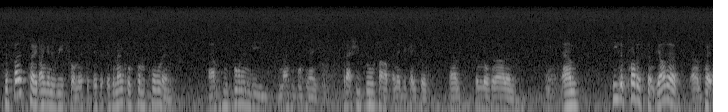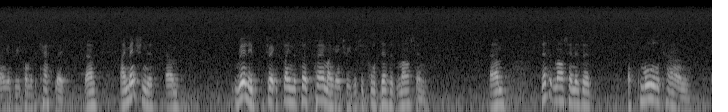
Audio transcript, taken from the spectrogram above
Um, the first poet I'm going to read from is, is, is a man called Tom Paulin, um, was born in Leeds in 1948, but actually brought up and educated in Northern Ireland. He's a Protestant. The other um, poet I'm going to read from is a Catholic. Um, I mention this um, really to explain the first poem I'm going to read, which is called Desert Martin. Um, Desert Martin is a, a small town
